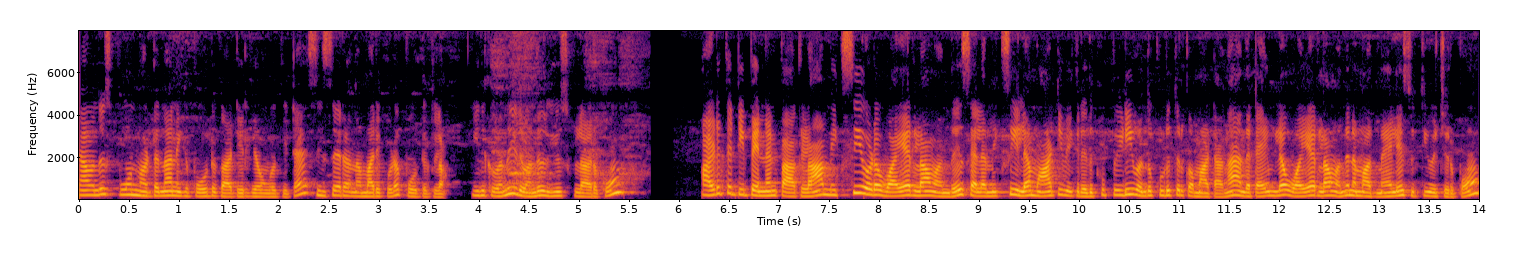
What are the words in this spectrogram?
நான் வந்து ஸ்பூன் மட்டும்தான் இன்றைக்கி போட்டு காட்டியிருக்கேன் உங்ககிட்ட. சிசர் அந்த மாதிரி கூட போட்டுக்கலாம். இதுக்கு வந்து இது வந்து யூஸ்ஃபுல்லாக இருக்கும். அடுத்த டிப் என்னன்னு பார்க்கலாம். மிக்சியோட ஒயர்லாம் வந்து சில மிக்சியில் மாட்டி வைக்கிறதுக்கு பிடி வந்து கொடுத்துருக்க மாட்டாங்க. அந்த டைமில் ஒயர்லாம் வந்து நம்ம அது மேலேயே சுற்றி வச்சுருப்போம்.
